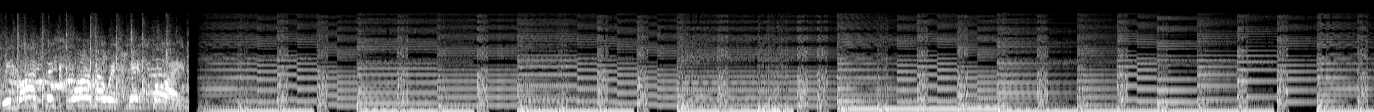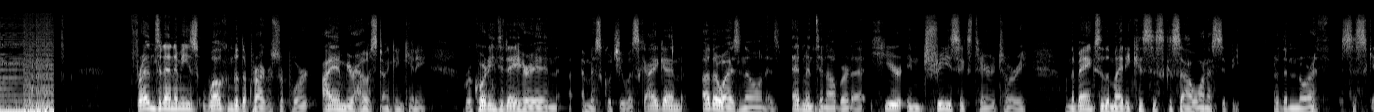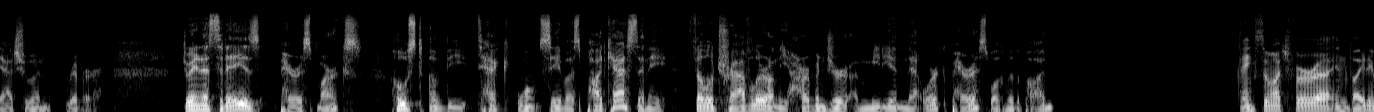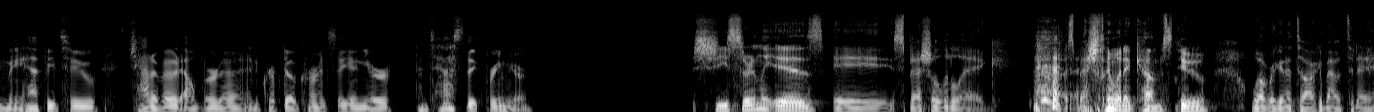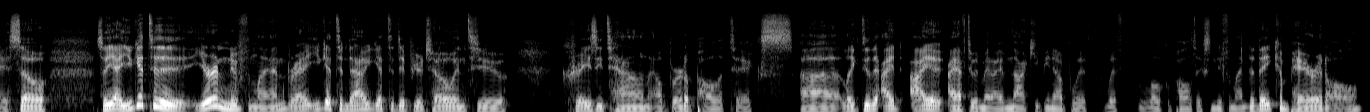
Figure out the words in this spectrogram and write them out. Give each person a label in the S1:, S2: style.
S1: We bought the shawarma with Bitcoin.
S2: Friends and enemies, welcome to the Progress Report. I am your host, Duncan Kinney, recording today here in Amiskwaciwâskahikan, otherwise known as Edmonton, Alberta, here in Treaty 6 territory on the banks of the mighty Kassiskasawanassipi, or the North Saskatchewan River. Joining us today is Paris Marx, host of the Tech Won't Save Us podcast and a fellow traveler on the Harbinger Media Network. Paris, welcome to the pod.
S3: Thanks so much for uh, inviting me. Happy to chat about Alberta and cryptocurrency and your fantastic premier.
S2: She certainly is a special little egg. Uh, especially when it comes to what we're going to talk about today. So, so yeah, you get to you're in Newfoundland, right? You get to now you get to dip your toe into crazy town Alberta politics. Uh, like, do they? I I I have to admit, I am not keeping up with with local politics in Newfoundland. Do they compare at all?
